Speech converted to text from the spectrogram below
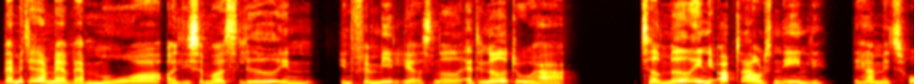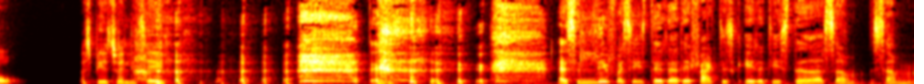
hvad med det der med at være mor, og ligesom også lede en, en familie og sådan noget? Er det noget, du har taget med ind i opdragelsen egentlig? Det her med tro og spiritualitet? altså lige præcis det der, det er faktisk et af de steder, som, som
